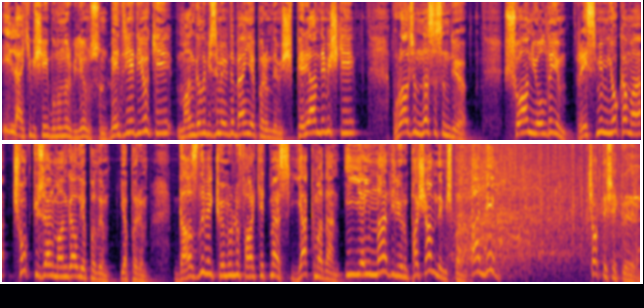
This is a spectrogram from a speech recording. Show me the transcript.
İlla ki bir şey bulunur biliyor musun? Bedriye diyor ki mangalı bizim evde ben yaparım demiş. Perihan demiş ki Vuralcım nasılsın diyor. Şu an yoldayım. Resmim yok ama çok güzel mangal yapalım, yaparım. Gazlı ve kömürlü fark etmez. Yakmadan iyi yayınlar diliyorum paşam demiş bana. Annem. Çok teşekkür ederim.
